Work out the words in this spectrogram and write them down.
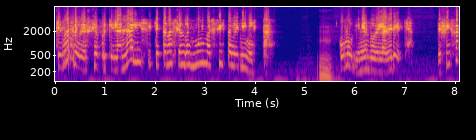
que raro decía, porque el análisis que están haciendo es muy marxista-leninista, mm. como viniendo de la derecha. ¿Te fijas?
